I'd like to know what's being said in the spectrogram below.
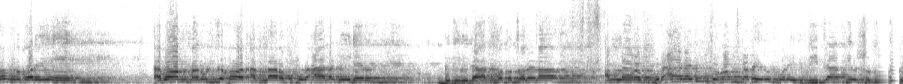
ভঙ্গ করে, এবং মানুষ যখন আল্লাহ রব্বুল আলমিনের বিধিবিধান মতো চলে না, আল্লাহ রব্বুল আলমিন যখন তাদের উপরে বিজাতীয় শত্রু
